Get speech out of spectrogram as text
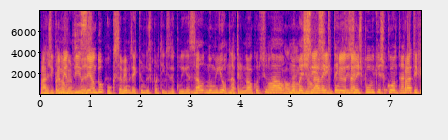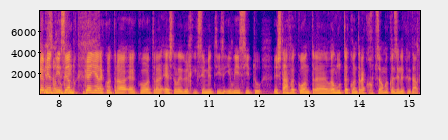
praticamente dizendo. o que sabemos é que um dos partidos da coligação não, nomeou para não. o Tribunal Constitucional oh, uma magistrada sim, sim, que tem que posições tem, públicas contra a Praticamente dizendo que quem era contra, eh, contra esta lei do enriquecimento ilícito estava contra a luta contra a corrupção, uma coisa inacreditável.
